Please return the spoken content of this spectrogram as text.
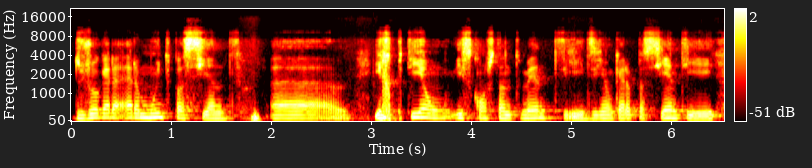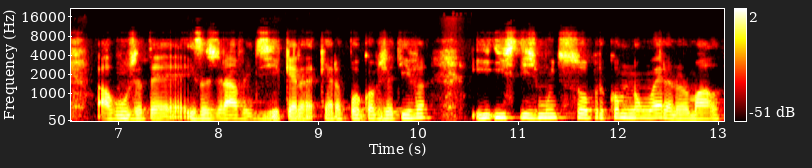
do jogo era, era muito paciente uh, e repetiam isso constantemente e diziam que era paciente e alguns até exageravam e diziam que era, que era pouco objetiva e isso diz muito sobre como não era normal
